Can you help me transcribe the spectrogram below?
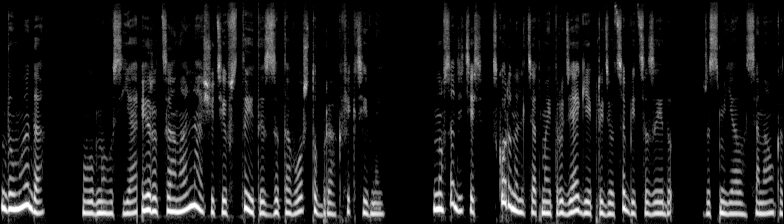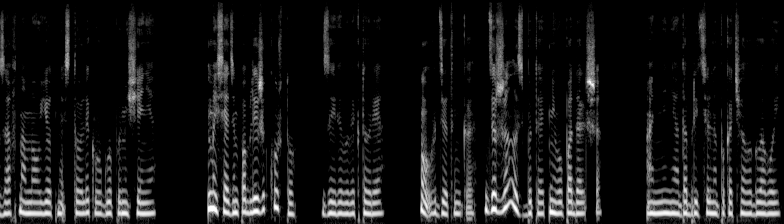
Думаю, да. Улыбнулась я, иррационально ощутив стыд из-за того, что брак фиктивный. «Ну, садитесь. Скоро налетят мои трудяги, и придется биться за еду». Рассмеялась она, указав нам на уютный столик в углу помещения. «Мы сядем поближе к Курту заявила Виктория. «Ох, детонька, держалась бы ты от него подальше». Анни неодобрительно покачала головой.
